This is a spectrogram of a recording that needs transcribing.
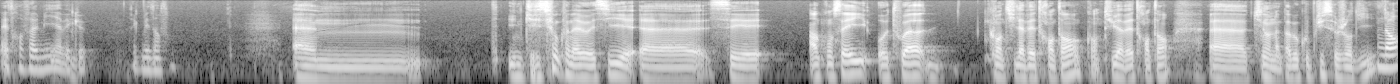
être en famille avec eux, avec mes enfants. une question qu'on avait aussi, c'est un conseil au toi quand il avait 30 ans, quand tu avais 30 ans. Euh, tu n'en as pas beaucoup plus aujourd'hui. Non.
